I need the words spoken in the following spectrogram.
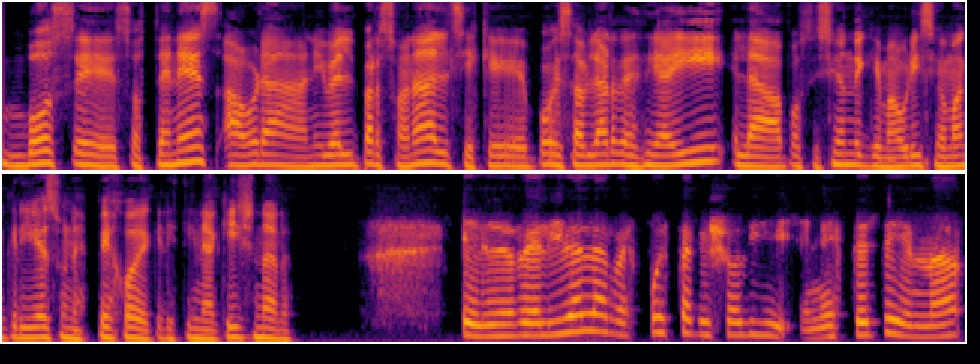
Vos eh, sostenés ahora a nivel personal, si es que podés hablar desde ahí, la posición de que Mauricio Macri es un espejo de Cristina Kirchner. En realidad la respuesta que yo di en este tema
